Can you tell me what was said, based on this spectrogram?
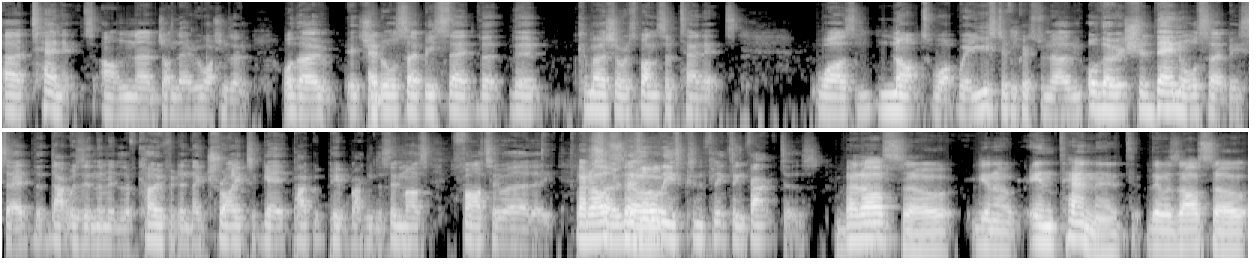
uh, Tenet on uh, John David Washington. Although it should also be said that the commercial response of Tenet was not what we're used to from Christopher Nolan. Although it should then also be said that that was in the middle of COVID and they tried to get people back into cinemas far too early. But so also, there's all these conflicting factors. But also, you know, in Tenet, there was also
